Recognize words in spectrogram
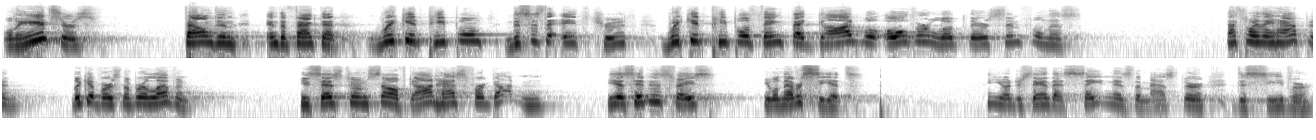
Well, the answer's found in, in the fact that wicked people, this is the eighth truth, wicked people think that God will overlook their sinfulness. That's why they happen. Look at verse number 11. He says to himself, God has forgotten. He has hidden his face. He will never see it. You understand that Satan is the master deceiver.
